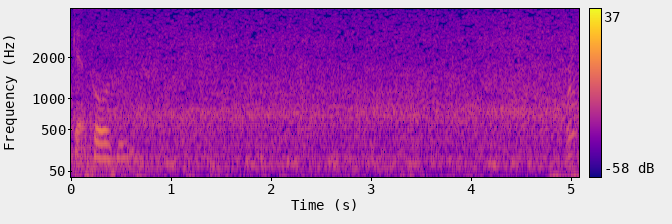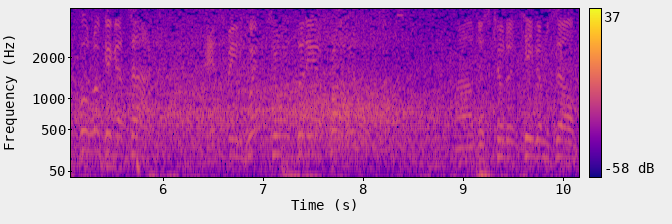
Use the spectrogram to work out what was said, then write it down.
Get forward. Fruitful looking attack. It's been whipped towards the near post. Well, just couldn't keep himself.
